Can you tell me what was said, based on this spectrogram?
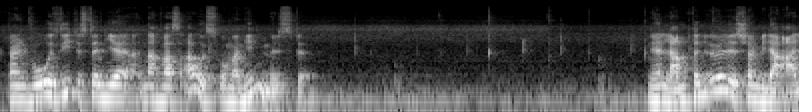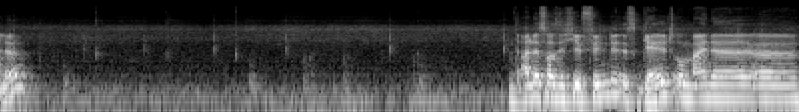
Ich meine, wo sieht es denn hier nach was aus, wo man hin müsste? Ja, Lampenöl ist schon wieder alle. Und alles, was ich hier finde, ist Geld, um meine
